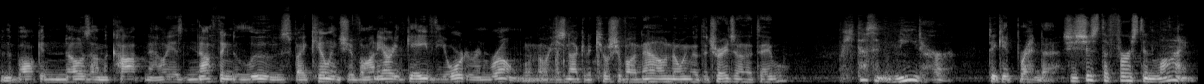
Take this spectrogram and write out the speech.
mean, the Balkan knows I'm a cop now. He has nothing to lose by killing Siobhan. He already gave the order in Rome. Well, no, he's not going to kill Siobhan now, knowing that the trade's on the table. He doesn't need her to get Brenda. She's just the first in line.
